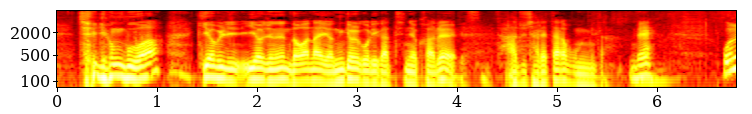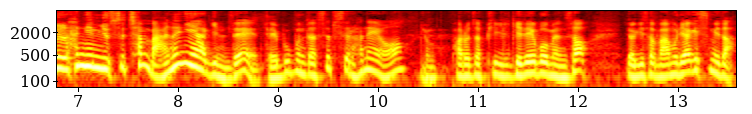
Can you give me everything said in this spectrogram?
재경부와 기업을 이어주는 너와 나의 연결고리 같은 역할을 알겠습니다. 아주 잘 했다고 봅니다. 네. 오늘 한입 뉴스 참 많은 이야기인데 대부분 다 씁쓸하네요. 좀 바로잡히길 기대해 보면서 여기서 마무리하겠습니다.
